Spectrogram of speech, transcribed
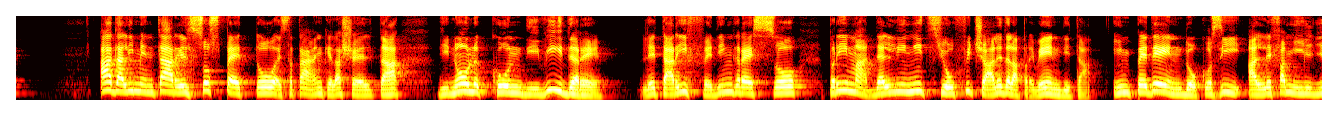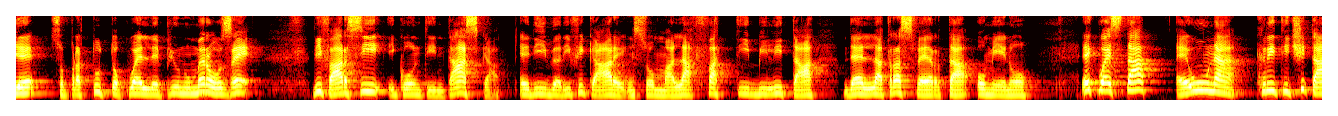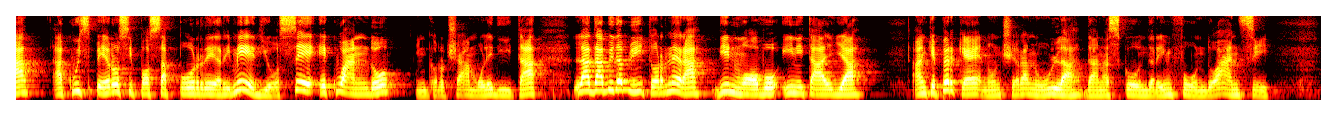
Ad alimentare il sospetto è stata anche la scelta di non condividere le tariffe d'ingresso prima dell'inizio ufficiale della prevendita, impedendo così alle famiglie, soprattutto quelle più numerose, di farsi i conti in tasca e di verificare, insomma, la fattibilità della trasferta o meno. E questa è una criticità a cui spero si possa porre rimedio se e quando, incrociamo le dita, la WWE tornerà di nuovo in Italia. Anche perché non c'era nulla da nascondere in fondo, anzi,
